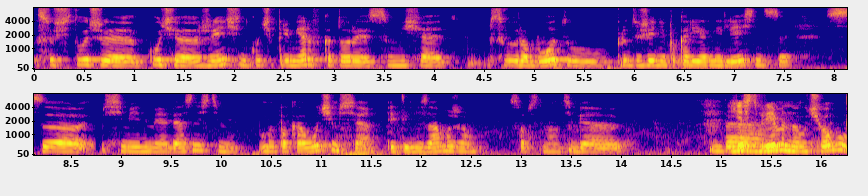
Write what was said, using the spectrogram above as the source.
существует же куча женщин, куча примеров, которые совмещают свою работу, продвижение по карьерной лестнице с семейными обязанностями. Мы пока учимся, и ты не замужем, собственно, у тебя Да. есть время на учебу.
